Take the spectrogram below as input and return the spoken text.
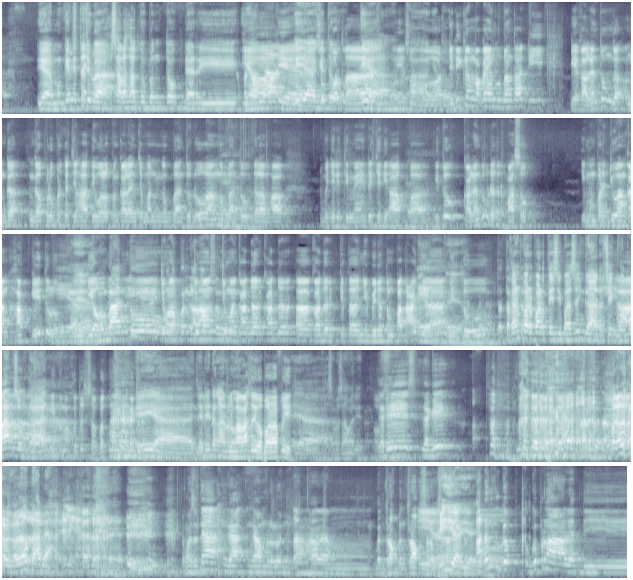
Ya mungkin Respect itu juga lah. salah satu bentuk dari Kepedulian. ya, iya, iya gitu. support lah. Iya, Iya, Ah, support. gitu. Jadi kan makanya yang gue bilang tadi, ya kalian tuh nggak nggak nggak perlu berkecil hati walaupun kalian cuman ngebantu doang, ngebantu Iya. dalam hal menjadi tim medis, jadi apa. Itu kalian tuh udah termasuk ya, memperjuangkan hak gitu loh. Iya. Ya, Membantu, iya, cuman walaupun nggak cuman langsung. cuman kadar-kadar eh, kadar kita beda tempat Iya, aja gitu. Tetap kan berpartisipasi nggak harus ikut Nggak, langsung kan. Itu mah kita sahabat ngomong gitu. iya, jadi dengan Terima lo- kasih Bapak Rafi. Iya, sama-sama dit. Jadi jadi Maksudnya nggak nggak melulu tentang hal yang bentrok-bentrok Iya. serem. Iya, iya, Kadang iya. juga gue pernah lihat di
